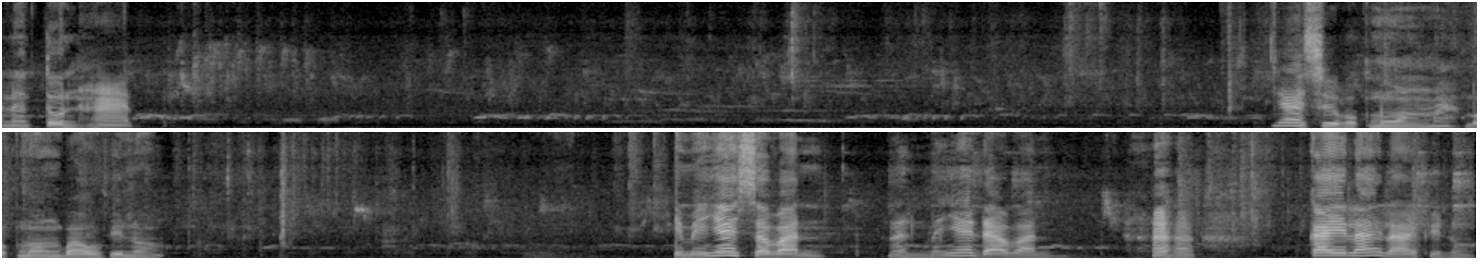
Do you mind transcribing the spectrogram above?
อันนั้นต้นหาด ย่าซื้อบักม่วงมาบักม่วงเบาพี่น้องนี่ไม่ใช่สวรรค์นั่นไม่ใช่ดาวันไกลหลายหลายๆพี่น้อง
